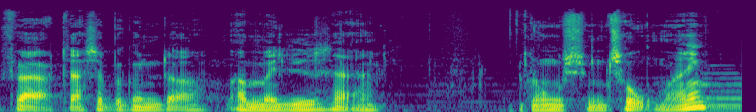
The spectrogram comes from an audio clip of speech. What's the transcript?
før der så begyndte at, at melde sig nogle symptomer, ikke?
